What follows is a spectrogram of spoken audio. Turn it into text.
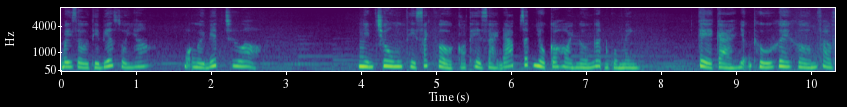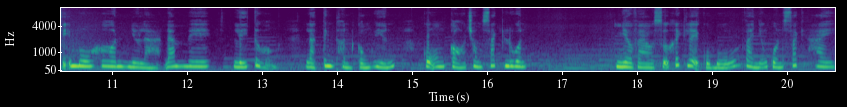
Bây giờ thì biết rồi nhá, mọi người biết chưa? Nhìn chung thì sách vở có thể giải đáp rất nhiều câu hỏi ngớ ngẩn của mình kể cả những thứ ghê gớm và vĩ mô hơn như là đam mê lý tưởng là tinh thần cống hiến cũng có trong sách luôn nhờ vào sự khích lệ của bố và những cuốn sách hay,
